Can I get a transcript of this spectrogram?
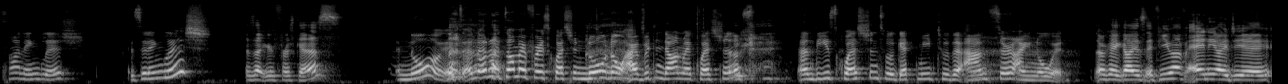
It's not English. Is it English? Is that your first guess? No, it's, no, no, it's not my first question. No, no, I've written down my questions. Okay. And these questions will get me to the answer. I know it. Okay, guys, if you have any idea,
